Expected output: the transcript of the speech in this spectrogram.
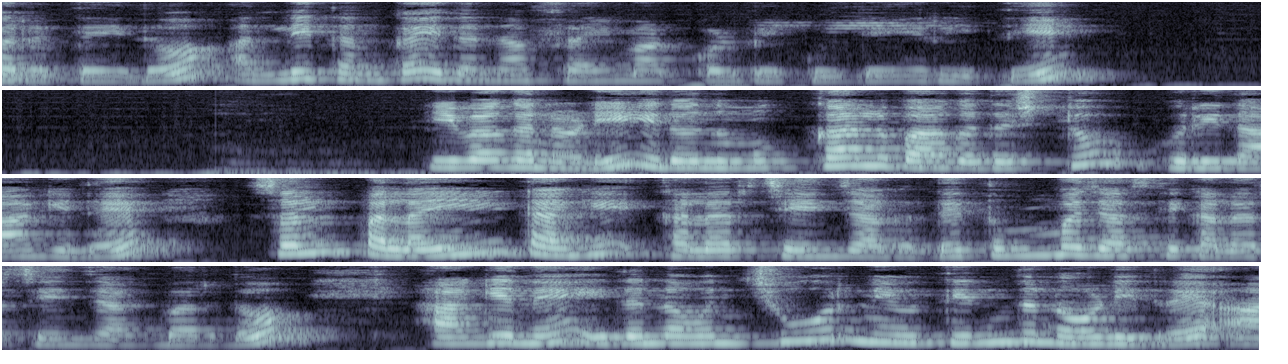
ಬರುತ್ತೆ ಇದು. ಅಲ್ಲಿ ತನಕ ಇದನ್ನು ಫ್ರೈ ಮಾಡ್ಕೊಳ್ಬೇಕು ಇದೇ ರೀತಿ. ಇವಾಗ ನೋಡಿ, ಇದೊಂದು ಮುಕ್ಕಾಲು ಭಾಗದಷ್ಟು ಹುರಿದಾಗಿದೆ. ಸ್ವಲ್ಪ ಲೈಟಾಗಿ ಕಲರ್ ಚೇಂಜ್ ಆಗುತ್ತೆ. ತುಂಬ ಜಾಸ್ತಿ ಕಲರ್ ಚೇಂಜ್ ಆಗಬಾರ್ದು. ಹಾಗೆಯೇ ಇದನ್ನು ಒಂಚೂರು ನೀವು ತಿಂದು ನೋಡಿದರೆ ಆ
